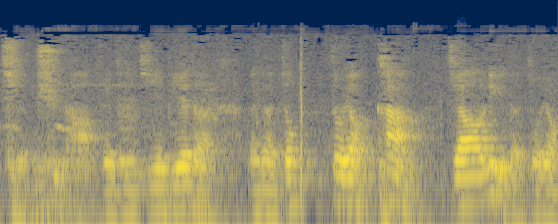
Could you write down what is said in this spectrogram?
情绪啊。所以这是 GABA 的那个中作用，抗焦虑的作用。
